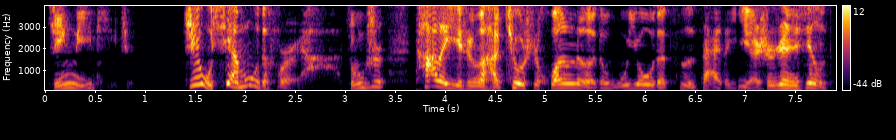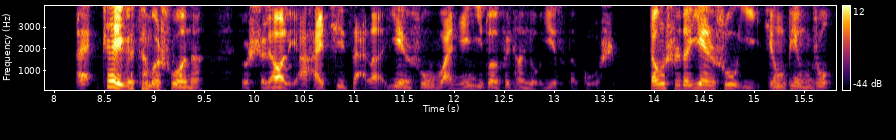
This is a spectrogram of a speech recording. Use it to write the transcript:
锦鲤体质，只有羡慕的份儿呀。总之，他的一生啊，就是欢乐的、无忧的、自在的，也是任性的。哎，这个怎么说呢？就史料里啊，还记载了晏殊晚年一段非常有意思的故事。当时的晏殊已经病重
